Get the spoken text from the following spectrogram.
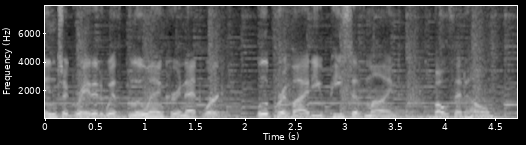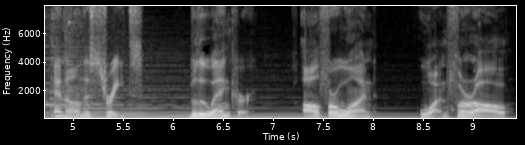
integrated with Blueanker network, will provide you peace of mind, both at home and on the streets. Blueanker. All for one, one for all.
